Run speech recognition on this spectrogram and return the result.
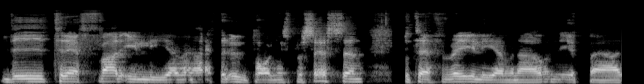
vi träffar eleverna efter uttagningsprocessen, så träffar vi eleverna ungefär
